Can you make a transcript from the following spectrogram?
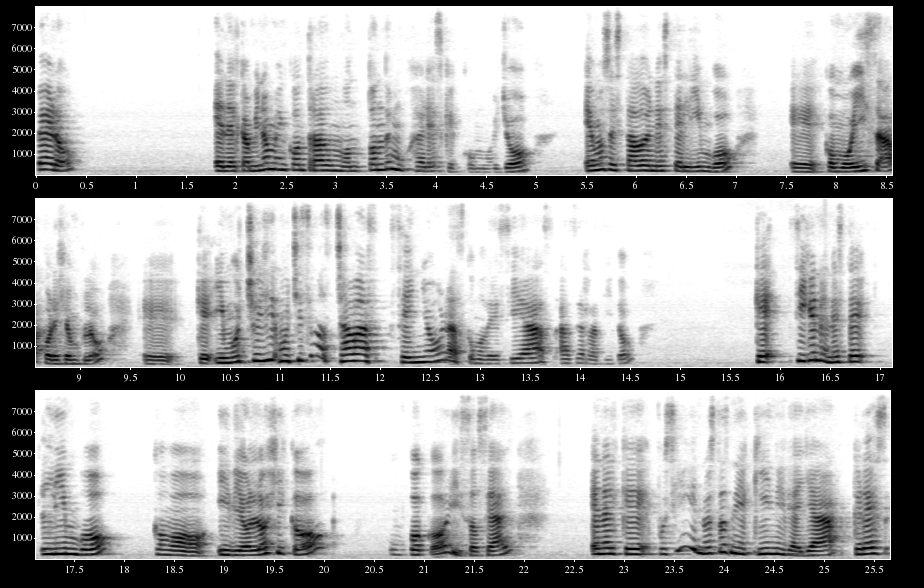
pero en el camino me he encontrado un montón de mujeres que como yo hemos estado en este limbo, eh, como Isa, por ejemplo, eh, que, y mucho, muchísimas chavas, señoras, como decías hace ratito, que siguen en este limbo como ideológico un poco y social, en el que, pues sí, no estás ni aquí ni de allá, crees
